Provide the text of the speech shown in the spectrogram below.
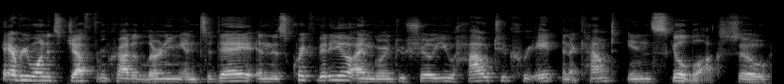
Hey everyone, it's Jeff from Crowded Learning and today in this quick video I'm going to show you how to create an account in Skillblocks. So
